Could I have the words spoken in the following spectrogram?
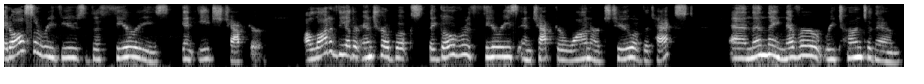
it also reviews the theories in each chapter. A lot of the other intro books, they go over theories in chapter one or two of the text, and then they never return to them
